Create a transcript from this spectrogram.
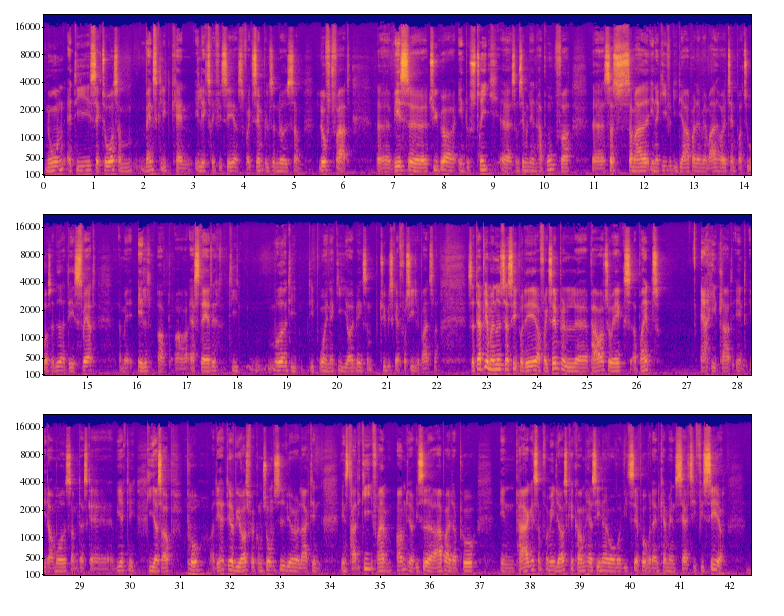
nogle af de sektorer, som vanskeligt kan elektrificeres. For eksempel sådan noget som luftfart, øh, visse øh, typer industri, øh, som simpelthen har brug for øh, så, så meget energi, fordi de arbejder med meget høje temperaturer osv., det er svært med el og, at erstatte de måder, de, de bruger energi i øjeblikket, som typisk er fossile brændsler. Så der bliver man nødt til at se på det, og for eksempel øh, Power to X og Brint er helt klart et, et område, som der skal virkelig give os op på. Mm. Og det, det har vi også fra kommissionens side, vi har jo lagt en, en strategi frem om det, og vi sidder og arbejder på en pakke, som formentlig også kan komme her senere år, hvor vi ser på, hvordan kan man certificere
